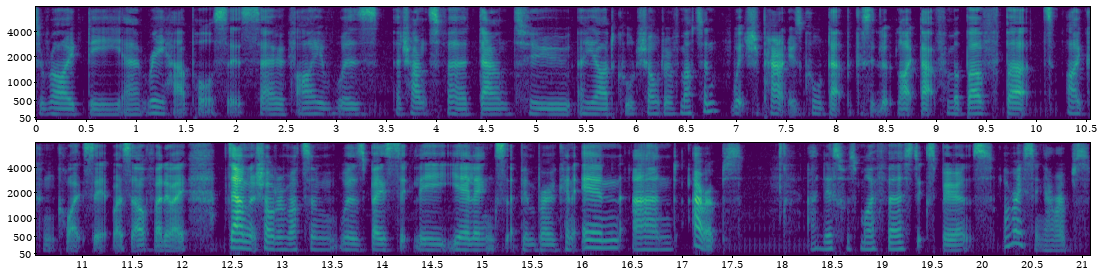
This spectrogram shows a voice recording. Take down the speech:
to ride the uh, rehab horses. So I was uh, transferred down to a yard called Shoulder of Mutton, which apparently was called that because it looked like that from above, but I couldn't quite see it myself anyway. Down at Shoulder of Mutton was basically yearlings that had been broken in and Arabs and this was my first experience of racing Arabs.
